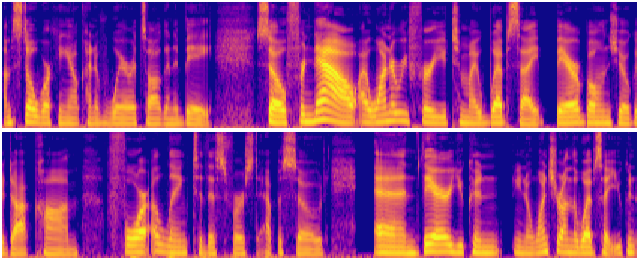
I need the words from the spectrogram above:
I'm still working out kind of where it's all going to be. So for now, I want to refer you to my website, barebonesyoga.com, for a link to this first episode and there you can you know once you're on the website you can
